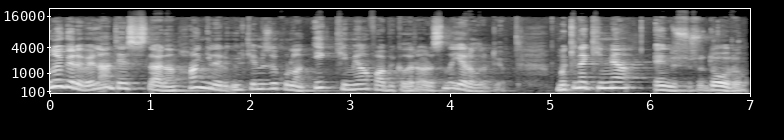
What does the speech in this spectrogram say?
Buna göre verilen tesislerden hangileri ülkemizde kurulan ilk kimya fabrikaları arasında yer alır diyor. Makine kimya endüstrisi doğru.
